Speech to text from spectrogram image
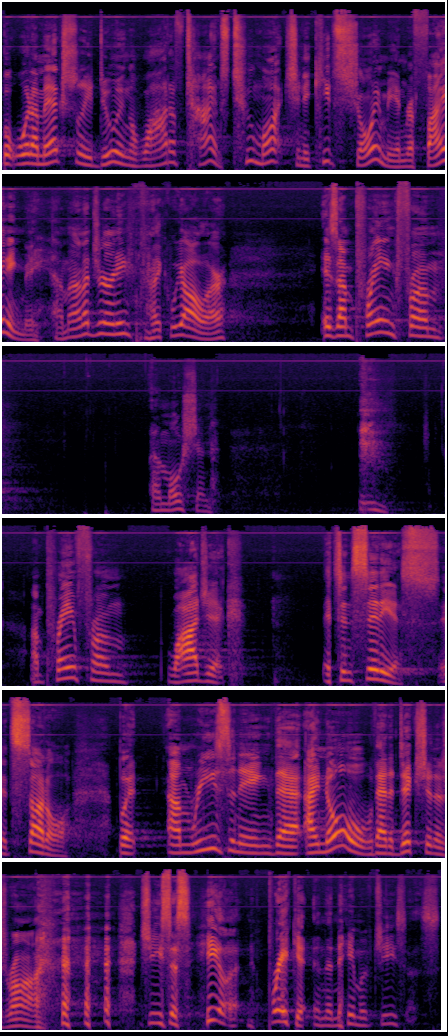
But what I'm actually doing a lot of times, too much, and he keeps showing me and refining me, I'm on a journey, like we all are, is I'm praying from emotion. I'm praying from logic. It's insidious, it's subtle, but I'm reasoning that I know that addiction is wrong. Jesus, heal it, break it in the name of Jesus.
